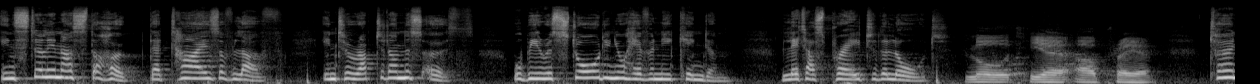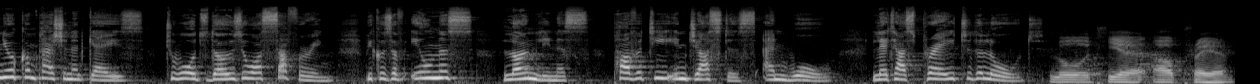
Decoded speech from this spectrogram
Instill in us the hope that ties of love, interrupted on this earth, will be restored in your heavenly kingdom. Let us pray to the Lord. Lord, hear our prayer. Turn your compassionate gaze towards those who are suffering because of illness, loneliness, poverty, injustice, and war. Let us pray to the Lord. Lord, hear our prayer.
